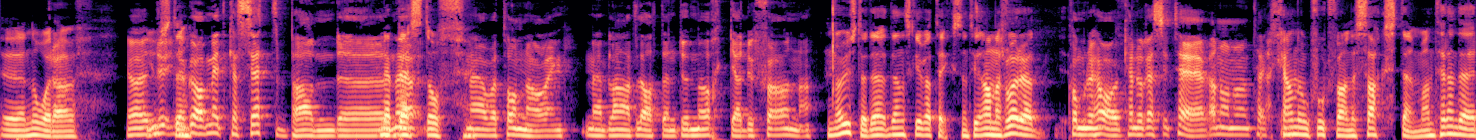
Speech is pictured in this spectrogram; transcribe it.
eh, några Ja, du, du gav mig ett kassettband eh, med när, Best of. när jag var tonåring. Med bland annat låten Du mörka, du sköna. Ja, just det, den, den skrev jag texten till. Annars var det Kommer du ihåg? Kan du recitera någon av de Jag texterna? kan nog fortfarande saxstämman till den där.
